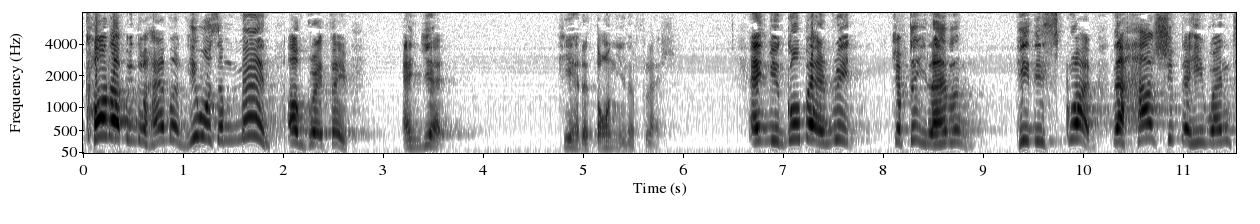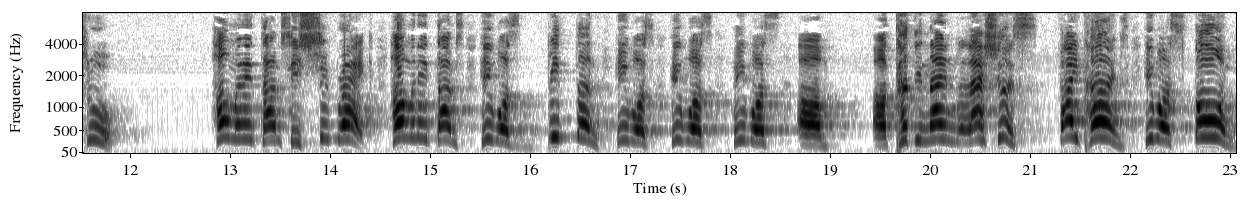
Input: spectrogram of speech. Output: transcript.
caught up into heaven. He was a man of great faith. And yet, he had a thorn in the flesh. And if you go back and read chapter 11, he described the hardship that he went through. How many times he shipwrecked? How many times he was beaten? He was he was he was um, uh, 39 lashes. Five times he was stoned.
